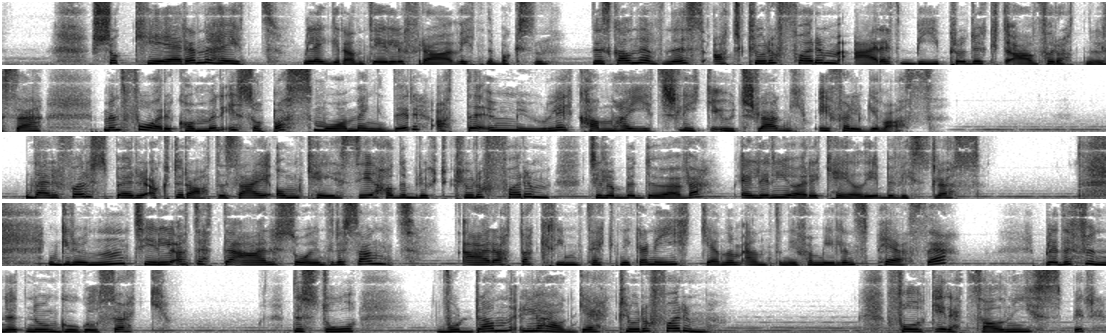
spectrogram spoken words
Sjokkerende høyt, legger han til fra vitneboksen. Det skal nevnes at kloroform er et biprodukt av forråtnelse, men forekommer i såpass små mengder at det umulig kan ha gitt slike utslag, ifølge VAS. Derfor spør aktoratet seg om Casey hadde brukt kloroform til å bedøve eller gjøre Kayleigh bevisstløs. Grunnen til at dette er så interessant, er at da krimteknikerne gikk gjennom Anthony-familiens PC, ble det funnet noen Google-søk. Det sto hvordan lage kloroform? Folk i rettssalen gisper.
